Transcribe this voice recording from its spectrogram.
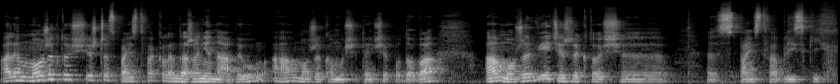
ale może ktoś jeszcze z Państwa kalendarza nie nabył, a może komuś ten się podoba, a może wiecie, że ktoś e, z Państwa bliskich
